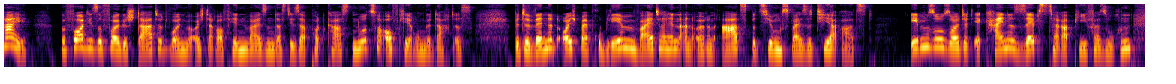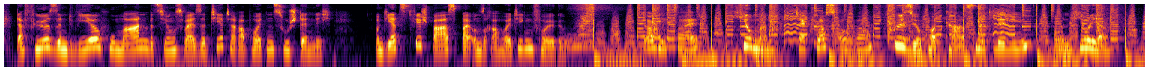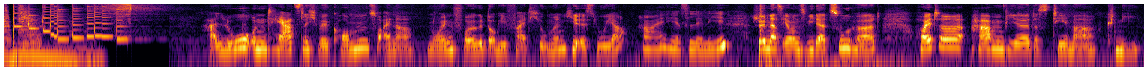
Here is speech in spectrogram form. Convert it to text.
Hi! Bevor diese Folge startet, wollen wir euch darauf hinweisen, dass dieser Podcast nur zur Aufklärung gedacht ist. Bitte wendet euch bei Problemen weiterhin an euren Arzt bzw. Tierarzt. Ebenso solltet ihr keine Selbsttherapie versuchen, dafür sind wir Human- bzw. Tiertherapeuten zuständig. Und jetzt viel Spaß bei unserer heutigen Folge. Doggy Fight, Human, der Crossover Physio-Podcast mit Lilly. und Julia. Hallo und herzlich willkommen zu einer neuen Folge Doggy Fight Human. Hier ist Julia. Hi, hier ist Lilly. Schön, dass ihr uns wieder zuhört. Heute haben wir das Thema Knie.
